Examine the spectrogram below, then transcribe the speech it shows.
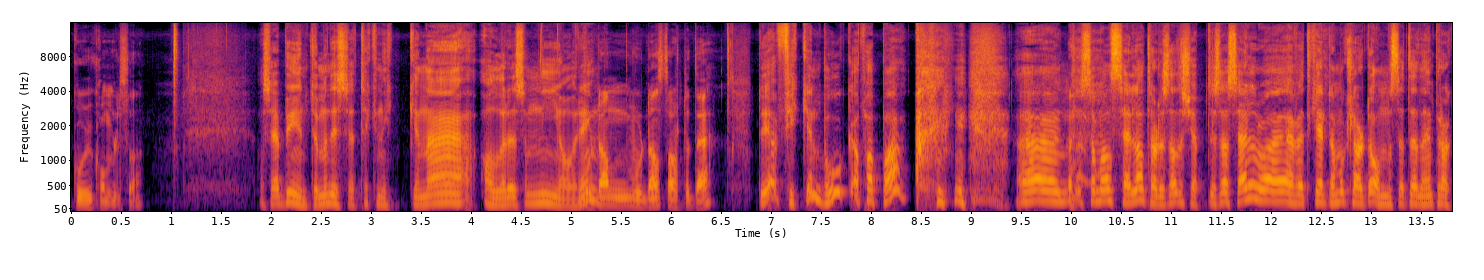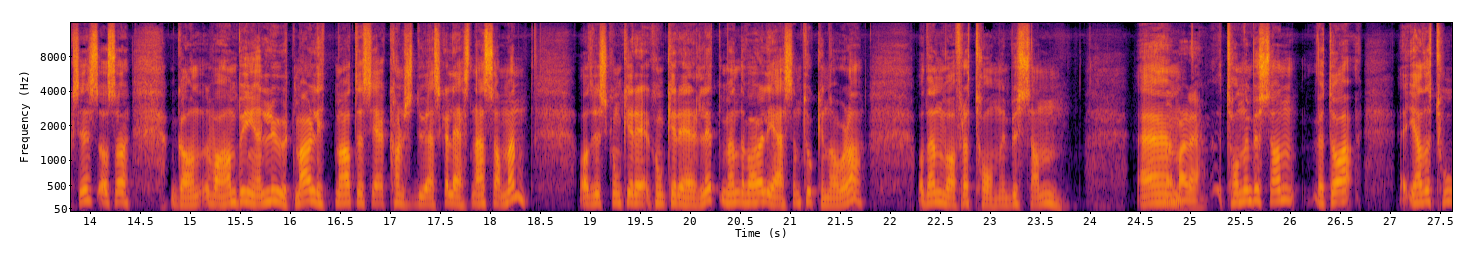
god hukommelse? da? Altså, Jeg begynte med disse teknikkene allerede som niåring. Hvordan, hvordan startet det? Du, Jeg fikk en bok av pappa, uh, som han selv antakeligvis hadde kjøpt til seg selv. Jeg vet ikke helt om han klarte å omsette den i praksis. Og så ga han, han begynte, lurte meg litt med at jeg, kanskje du og jeg skal lese den her sammen. Og at vi skal konkurrere, konkurrere, litt, men det var vel jeg som tok den over, da. Og den var fra Tony Busan. Uh, Hvem er det? Tony Busan, vet du hva. Jeg hadde to,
